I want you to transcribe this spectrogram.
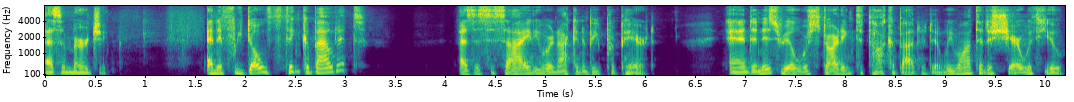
as emerging? And if we don't think about it, as a society, we're not going to be prepared. And in Israel, we're starting to talk about it. And we wanted to share with you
